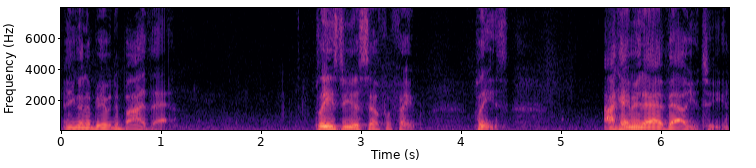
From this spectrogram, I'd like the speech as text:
And you're going to be able to buy that. Please do yourself a favor. Please. I came here to add value to you.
